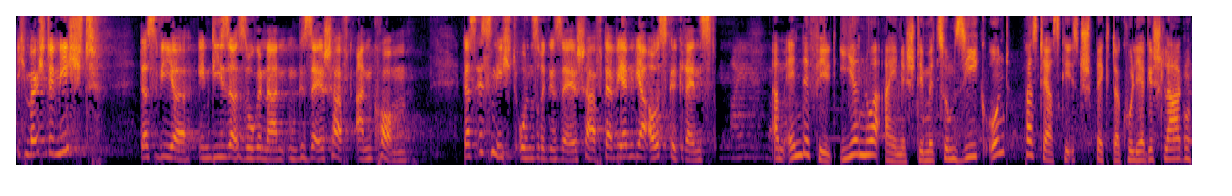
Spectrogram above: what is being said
Ich möchte nicht, dass wir in dieser sogenannten Gesellschaft ankommen. Das ist nicht unsere Gesellschaft. Da werden wir ausgegrenzt. Am Ende fehlt ihr nur eine Stimme zum Sieg und Pasterski ist spektakulär geschlagen.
